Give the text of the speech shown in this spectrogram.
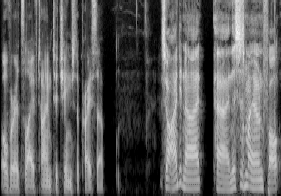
over its lifetime to change the price up. So I did not, uh, and this is my own fault.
